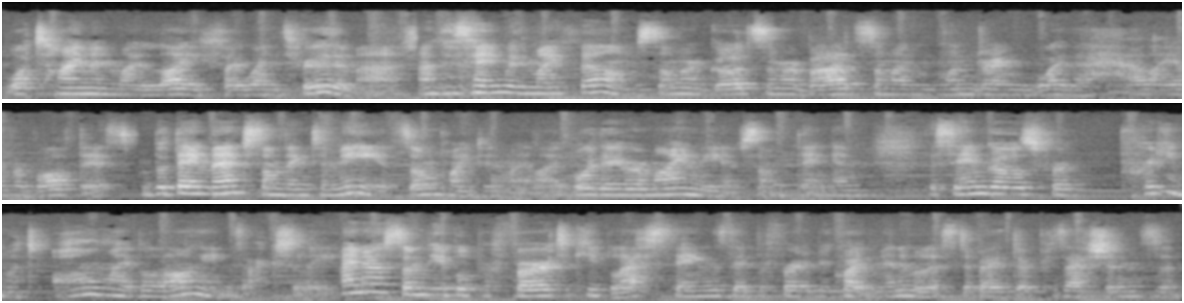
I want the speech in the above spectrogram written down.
what time in my life I went through them at. And the same with my films. Some are good, some are bad, some I'm wondering why the hell I ever bought this. But they meant something to me at some point in my life or they remind me of something and the same goes for pretty much all my belongings actually. I know some people prefer to keep less things, they prefer to be quite minimalist about their possessions and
